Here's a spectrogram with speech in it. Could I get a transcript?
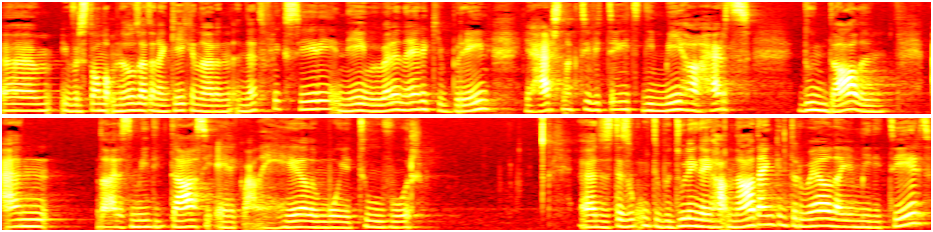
um, je verstand op nul zetten en kijken naar een Netflix-serie. Nee, we willen eigenlijk je brein, je hersenactiviteit, die megahertz doen dalen. En daar is meditatie eigenlijk wel een hele mooie tool voor. Uh, dus het is ook niet de bedoeling dat je gaat nadenken terwijl dat je mediteert.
